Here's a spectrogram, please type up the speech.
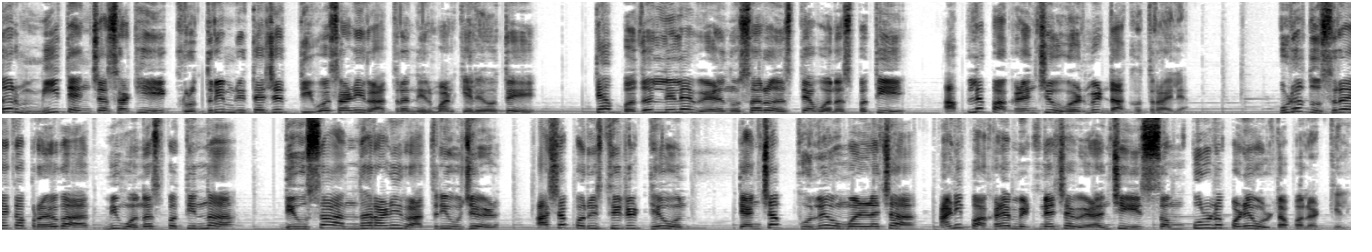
तर मी त्यांच्यासाठी कृत्रिमरित्या जे दिवस आणि रात्र निर्माण केले होते त्या बदललेल्या वेळेनुसारच त्या वनस्पती आपल्या पाकळ्यांची उघडमीट दाखवत राहिल्या. पुढे दुसऱ्या एका प्रयोगात मी वनस्पतींना दिवसा अंधार आणि रात्री उजेड अशा परिस्थितीत ठेवून त्यांच्या फुले उमलण्याच्या आणि पाकळ्या मिटण्याच्या वेळांची संपूर्णपणे उलटापालट केली.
